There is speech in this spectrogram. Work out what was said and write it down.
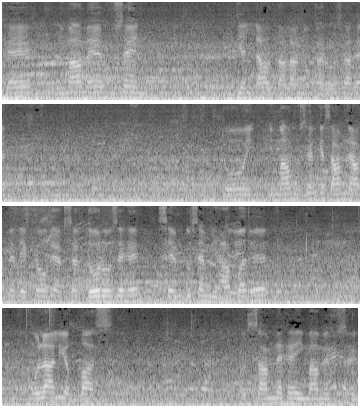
है इमाम है हुसैन। अल्लाह तु का रोज़ा है। तो इमाम हुसैन के सामने आपने देखे होंगे, अक्सर दो रोज़े हैं सेम टू सेम यहाँ पर है। मौला अली अब्बास और सामने है इमाम हुसैन।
